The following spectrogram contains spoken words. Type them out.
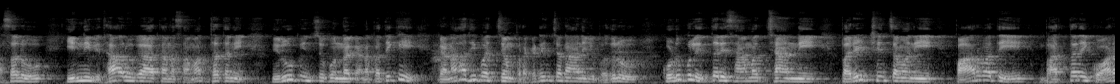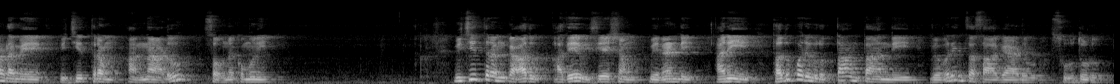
అసలు ఇన్ని విధాలుగా తన సమర్థతని నిరూపించుకున్న గణపతికి గణాధిపత్యం ప్రకటించడానికి బదులు కొడుకులిద్దరి సామర్థ్యాన్ని పరీక్షించమని పార్వతి భర్తని కోరడమే విచిత్రం అన్నాడు సౌనకముని. విచిత్రం కాదు అదే విశేషం వినండి అని తదుపరి వృత్తాంతాన్ని వివరించసాగాడు సూతుడు.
